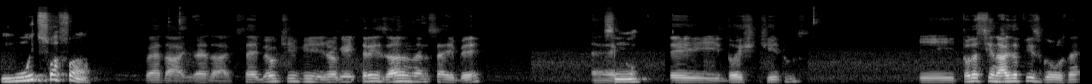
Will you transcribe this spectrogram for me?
muito sua fã. Verdade, verdade. CRB eu tive, joguei três anos né, no CRB. É, Sim. Tem dois títulos. E todas as finais eu fiz gols, né?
